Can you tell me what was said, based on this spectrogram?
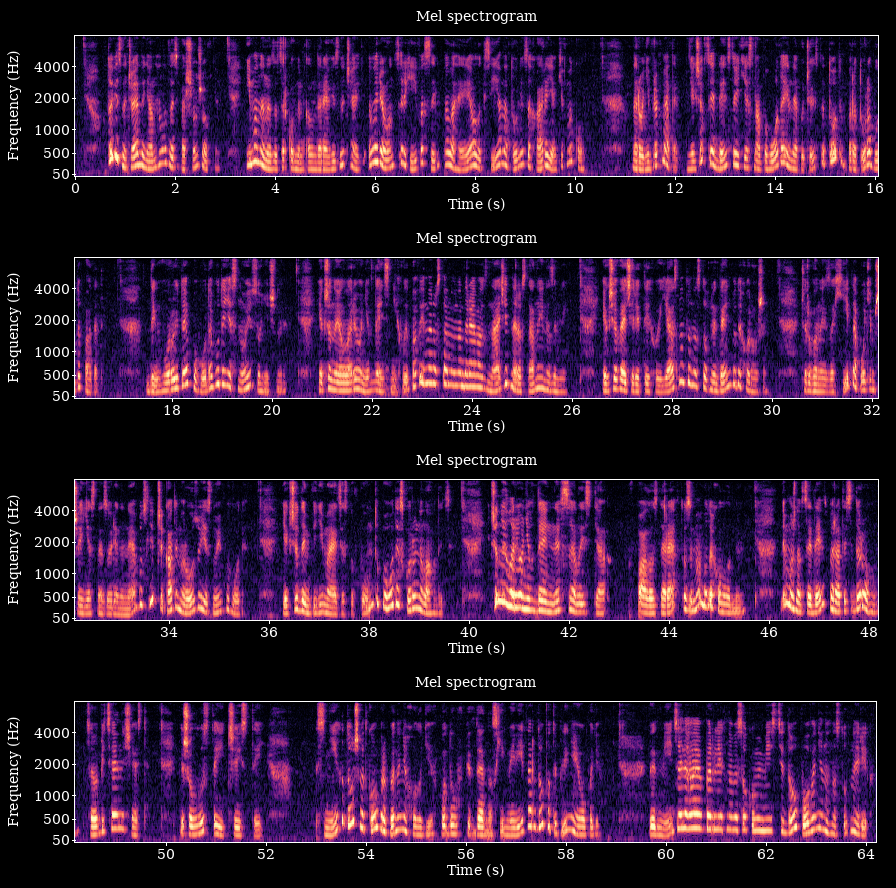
Хто відзначає День Ангела 21 жовтня? Іменини за церковним календарем відзначають Іларіон, Сергій, Василь, Пелагея, Олексій, Анатолій, Захар, Яків, Микола. Народні прикмети. Якщо в цей день стоїть ясна погода і небо чисте, то температура буде падати. Дим вгору йде, погода буде ясною і сонячною. Якщо на Іларіоні в день сніг випав і не розтанув на деревах, значить не розтане і на землі. Якщо ввечері тихо і ясно, то наступний день буде хороший. Червоний захід, а потім ще ясне зоряне небо, слід чекати морозу і ясної погоди. Якщо дим підіймається стовпом, то погода скоро налагодиться. Якщо на Іларіоні в день не все листя впало з дерев, то зима буде холодною. Не можна в цей день збиратися дорогу. Це обіцяє нещастя. Пішов густий, чистий сніг до швидкого припинення холодів, подув південно-східний вітер до потепління і опадів. Ведмідь залягає в берліг на високому місці до повені на наступний рік.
